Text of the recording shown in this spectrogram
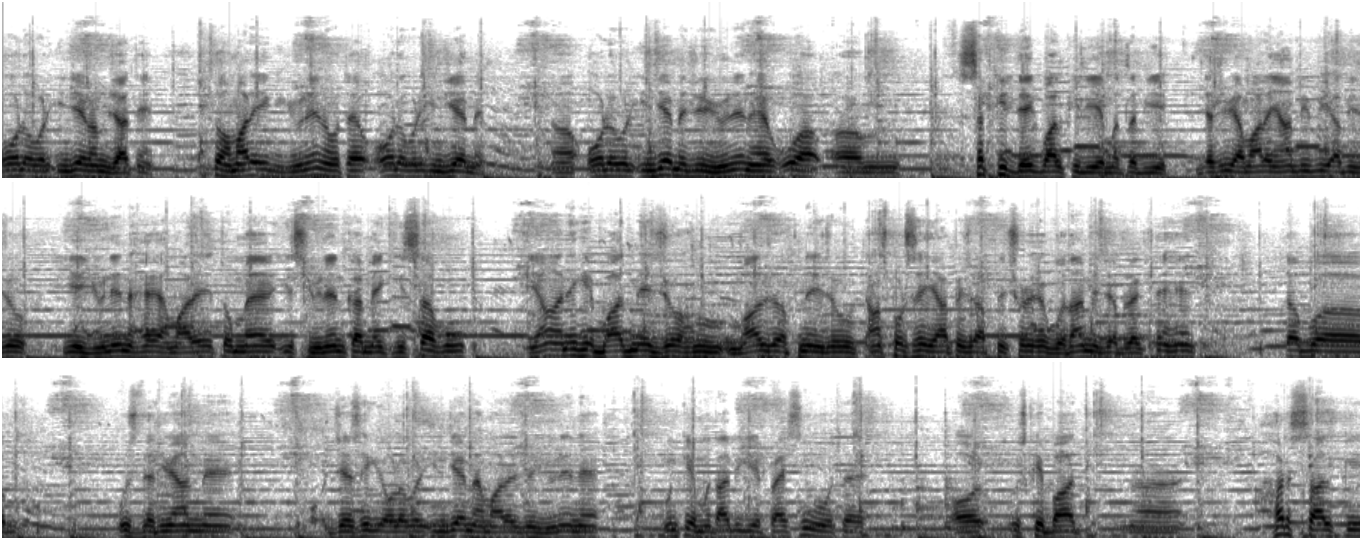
ऑल ओवर इंडिया में हम जाते हैं। तो हमारे एक यूनियन होता है, ऑल ओवर इंडिया में। ऑल ओवर इंडिया में जो यूनियन है वो सबकी देखभाल के लिए मतलब ये जैसे भी हमारे यहाँ भी, भी अभी जो ये यूनियन है हमारे तो मैं इस यूनियन का मैं एक हिस्सा हूँ। यहाँ आने के बाद में जो हम माल जो अपने जो ट्रांसपोर्ट से यहाँ पे जो अपने छोटे छोटे गोदाम में जब रखते हैं तब उस दरमियान में जैसे कि ऑल ओवर इंडिया में हमारा जो यूनियन है उनके मुताबिक ये प्राइसिंग होता है। और उसके बाद हर साल के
